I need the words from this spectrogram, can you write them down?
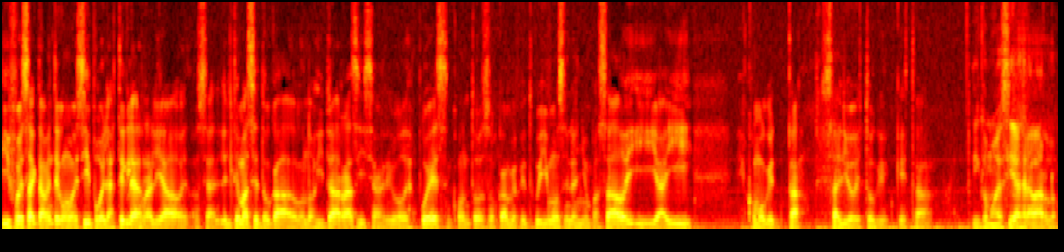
Y fue exactamente como decís, porque las teclas en realidad, o sea, el tema se tocaba con dos guitarras y se agregó después con todos esos cambios que tuvimos el año pasado y ahí como que ta, salió esto que, que está... Y como decías, grabarlo.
